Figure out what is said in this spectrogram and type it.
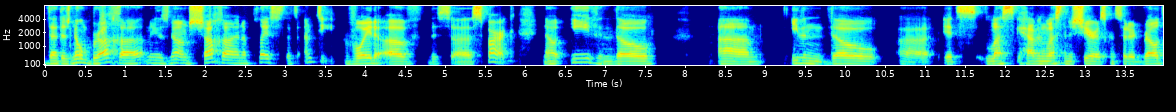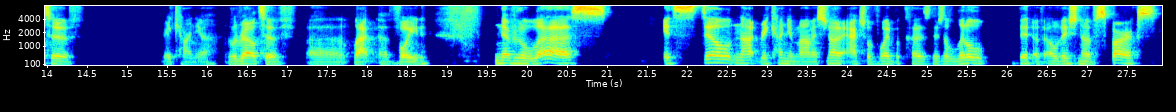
That there's no bracha, meaning there's no amshacha in a place that's empty, void of this uh, spark. Now, even though, um, even though uh, it's less having less than a share is considered relative rekanya, relative uh, lack, uh, void. Nevertheless, it's still not Rekanya Mama. It's not an actual void because there's a little bit of elevation of sparks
